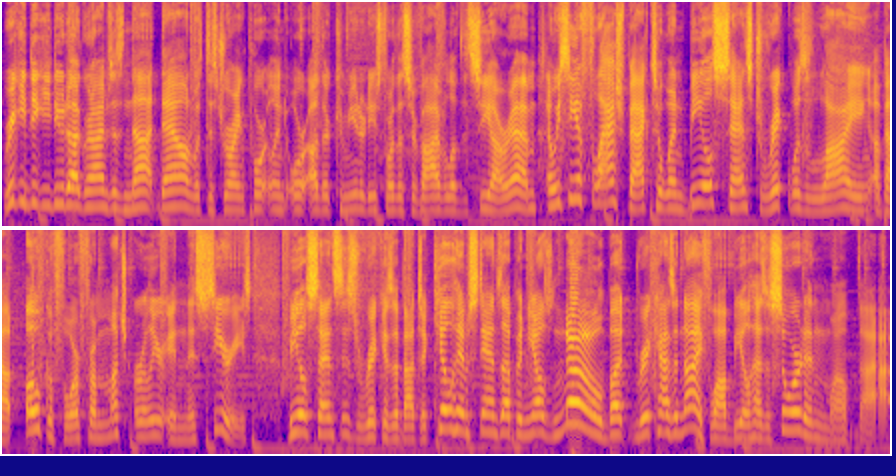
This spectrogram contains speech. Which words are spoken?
Ricky Dicky Doodah Grimes is not down with destroying Portland or other communities for the survival of the CRM, and we see a flashback to when Beale sensed Rick was lying about Okafor from much earlier in this series. Beale senses Rick is about to kill him, stands up and yells, No! But Rick has a knife while Beale has a sword, and, well, uh,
